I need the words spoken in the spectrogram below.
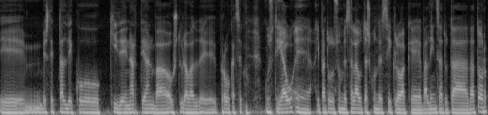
e, beste taldeko kideen artean ba austura bat e, provokatzeko. Guzti hau, e, aipatu duzun bezala hauteskunde zikloak e, baldintzatuta dator,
